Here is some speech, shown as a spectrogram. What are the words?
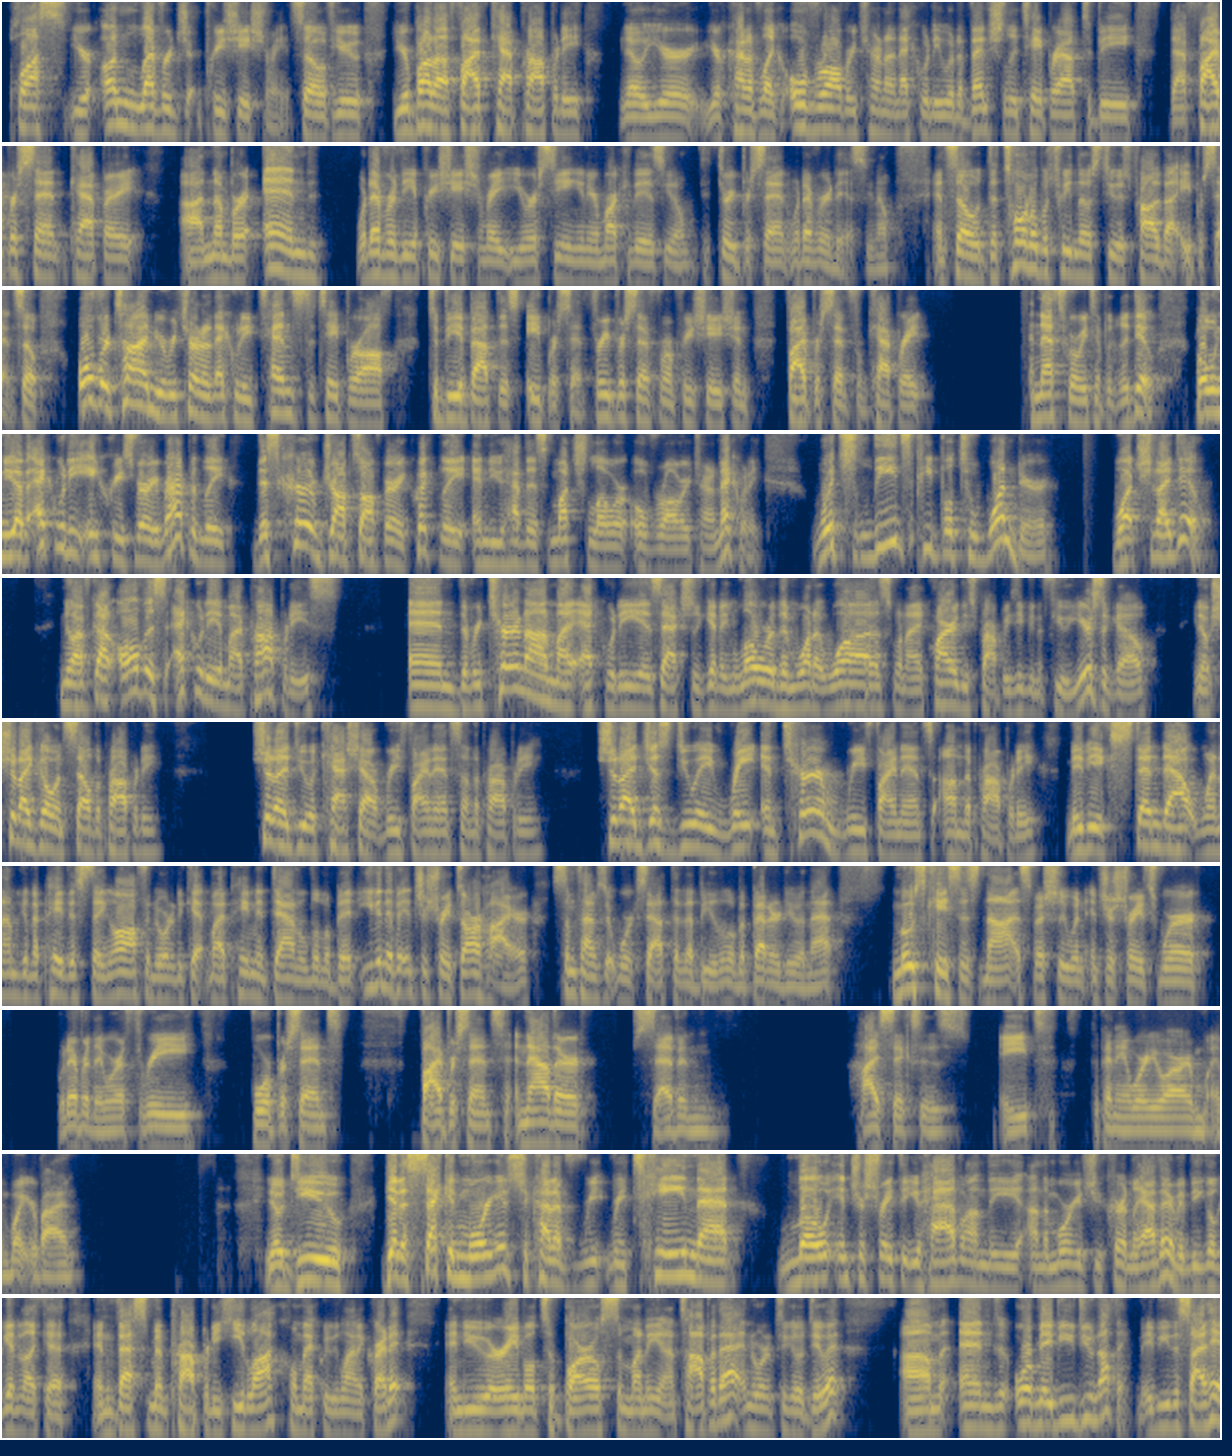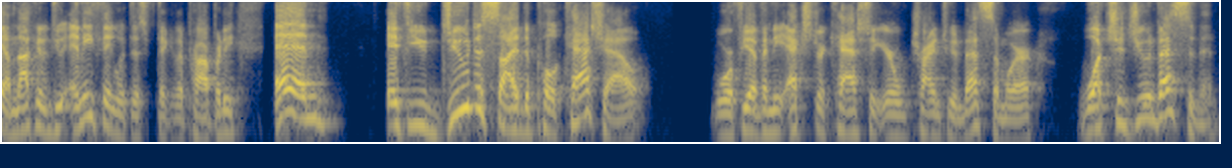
plus your unleveraged appreciation rate. So if you you're bought a five cap property, you know your your kind of like overall return on equity would eventually taper out to be that five percent cap rate uh, number and whatever the appreciation rate you are seeing in your market is, you know, three percent, whatever it is, you know. And so the total between those two is probably about eight percent. So over time, your return on equity tends to taper off to be about this eight percent, three percent from appreciation, five percent from cap rate And that's where we typically do. But when you have equity increase very rapidly, this curve drops off very quickly and you have this much lower overall return on equity, which leads people to wonder what should I do? You know, I've got all this equity in my properties and the return on my equity is actually getting lower than what it was when I acquired these properties even a few years ago. You know, should I go and sell the property? Should I do a cash out refinance on the property? Should I just do a rate and term refinance on the property? Maybe extend out when I'm going to pay this thing off in order to get my payment down a little bit, even if interest rates are higher. Sometimes it works out that it'll be a little bit better doing that. Most cases, not, especially when interest rates were whatever they were three, 4%, 5%, and now they're seven, high sixes, eight, depending on where you are and, and what you're buying. You know, do you get a second mortgage to kind of re- retain that low interest rate that you have on the on the mortgage you currently have there. Maybe you go get like a investment property HELOC, home equity line of credit, and you are able to borrow some money on top of that in order to go do it. Um, and or maybe you do nothing. Maybe you decide, hey, I'm not going to do anything with this particular property. And if you do decide to pull cash out, or if you have any extra cash that you're trying to invest somewhere, what should you invest it in?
